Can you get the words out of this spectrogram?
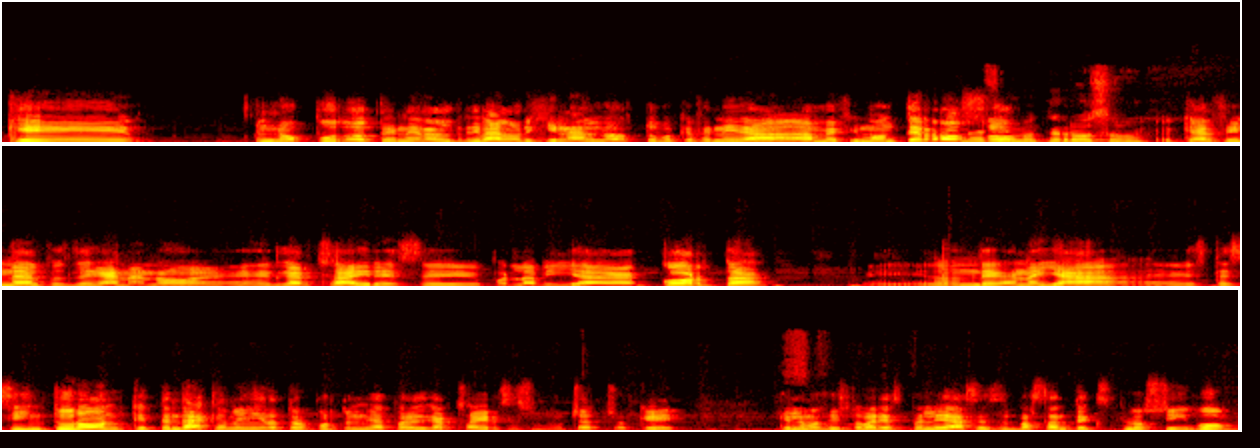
que no pudo tener al rival original, ¿no? Tuvo que venir a, a Mefi Monterroso Messi Monterroso. que al final pues le gana, ¿no? Edgar Chaires eh, por la vía corta, eh, donde gana ya este cinturón, que tendrá que venir otra oportunidad para Edgar Chaires. Es un muchacho que, que le hemos visto varias peleas, es bastante explosivo,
